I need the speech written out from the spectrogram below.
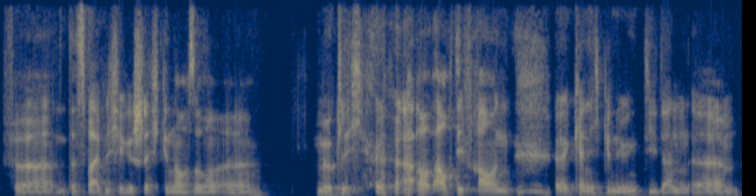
für das weibliche Geschlecht genauso äh, möglich. auch, auch die Frauen äh, kenne ich genügend, die dann ähm,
